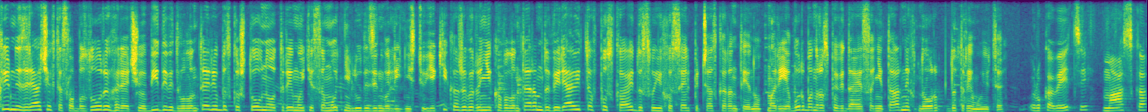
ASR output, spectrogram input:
Крім незрячих та слабозорих, гарячі обіди від волонтерів безкоштовно отримують і самотні люди з інвалідністю, які, каже Вероніка, волонтерам довіряють та впускають до своїх осель під час карантину. Марія Бурбан розповідає, санітарних норм дотримуються. Рукавиці, маска,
